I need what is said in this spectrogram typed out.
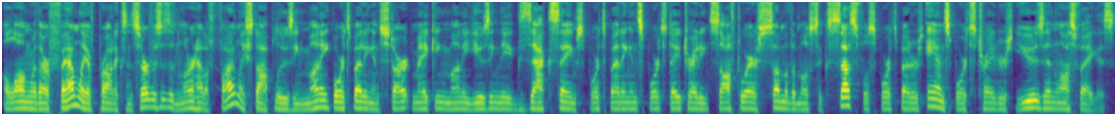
along with our family of products and services, and learn how to finally stop losing money sports betting and start making money using the exact same sports betting and sports day trading software some of the most successful sports bettors and sports traders use in Las Vegas.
